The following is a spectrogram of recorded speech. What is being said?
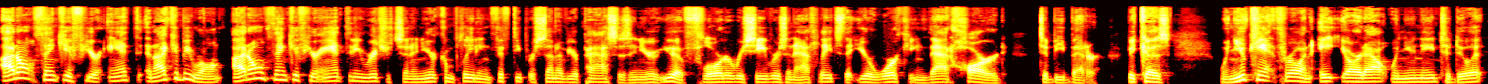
I don't think if you're Ant, and I could be wrong. I don't think if you're Anthony Richardson and you're completing fifty percent of your passes, and you're you have Florida receivers and athletes that you're working that hard to be better. Because when you can't throw an eight yard out when you need to do it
